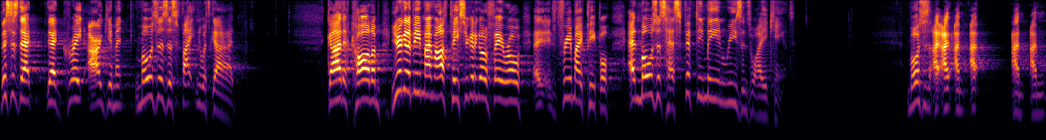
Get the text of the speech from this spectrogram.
This is that, that great argument. Moses is fighting with God. God had called him, You're going to be my mouthpiece. You're going to go to Pharaoh, uh, free my people. And Moses has 50 million reasons why he can't. Moses, I, I, I, I I'm, I'm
